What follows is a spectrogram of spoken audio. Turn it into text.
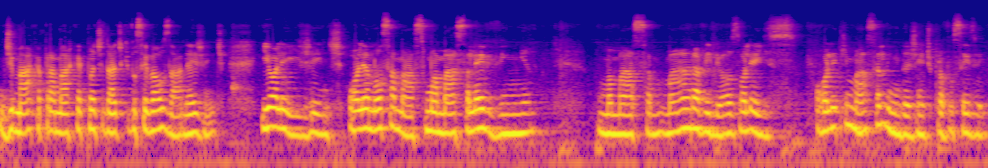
de marca para marca a quantidade que você vai usar, né, gente? E olha aí, gente, olha a nossa massa, uma massa levinha, uma massa maravilhosa, olha isso. Olha que massa linda, gente, para vocês verem.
